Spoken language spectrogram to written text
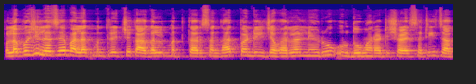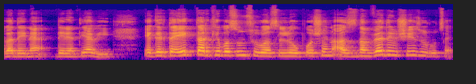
कोल्हापूर जिल्ह्याचे पालकमंत्र्यांचे कागल मतदारसंघात पंडित जवाहरलाल नेहरू उर्दू मराठी शाळेसाठी जागा देण्या देण्यात यावी. याकरिता एक तारखेपासून सुरू असलेले उपोषण आज नवव्या दिवशी सुरूच आहे.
